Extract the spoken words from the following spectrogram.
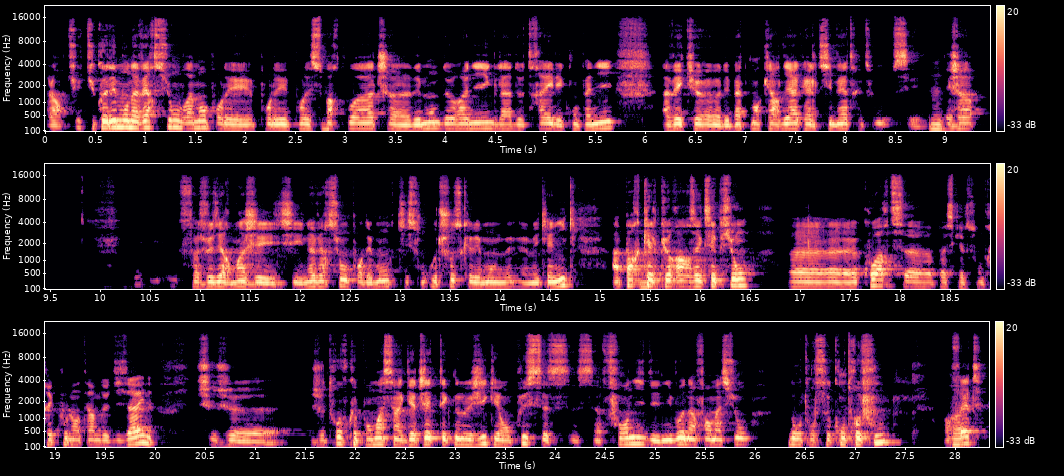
Alors, tu, tu connais mon aversion vraiment pour les pour les pour les smartwatches, euh, les montres de running, là, de trail et compagnie, avec euh, les battements cardiaques, altimètre et tout. C'est mm. déjà, enfin, je veux dire, moi, j'ai j'ai une aversion pour des montres qui sont autre chose que des montres mécaniques, à part mm. quelques rares exceptions. Euh, quartz parce qu'elles sont très cool en termes de design. Je, je je trouve que pour moi c'est un gadget technologique et en plus ça, ça fournit des niveaux d'information dont on se contrefout En fait,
